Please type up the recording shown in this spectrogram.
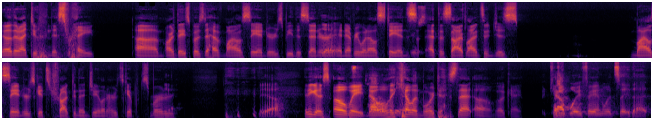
"No, they're not doing this right." Um, aren't they supposed to have Miles Sanders be the center Yeah. and everyone else stands at the sidelines and just Miles Sanders gets trucked and then Jalen Hurts gets murdered? yeah, And he goes, "Oh wait, no, only yeah. Kellen Moore does that." Oh, okay. Cowboy fan would say that.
